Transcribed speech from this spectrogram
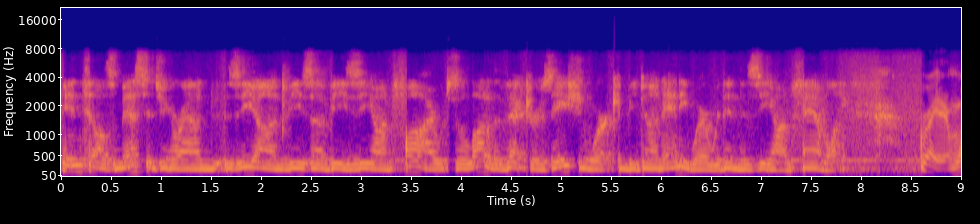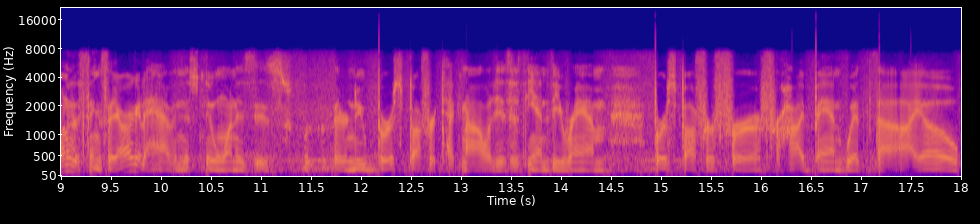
Intel's messaging around Xeon vis-a-vis Xeon Phi, which is a lot of the vectorization work can be done anywhere within the Xeon family. Right, and one of the things they are going to have in this new one is, is their new burst buffer technologies, is the NVRAM burst buffer for, for high bandwidth uh, I/O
